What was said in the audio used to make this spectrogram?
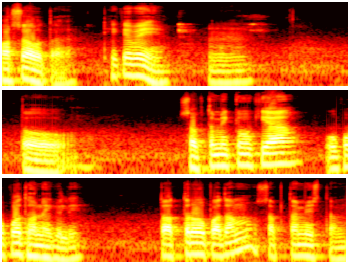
हर्ष होता है। ठीक है भाई? हम्म, तो सप्तमी क्यों किया? उपपद होने के लिए। तत्र पदम सप्तमी स्तम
